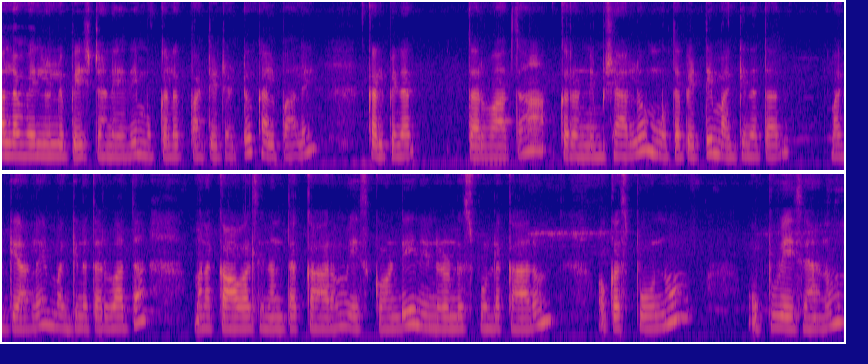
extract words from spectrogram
అల్లం వెల్లుల్లి పేస్ట్ అనేది ముక్కలకు పట్టేటట్టు కలపాలి. కలిపిన తర్వాత ఒక రెండు నిమిషాలు మూత పెట్టి మగ్గిన తర్ మగ్గాలి. మగ్గిన తర్వాత మనకు కావాల్సినంత కారం వేసుకోండి. నేను రెండు స్పూన్ల కారం ఒక స్పూను ఉప్పు వేసాను.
